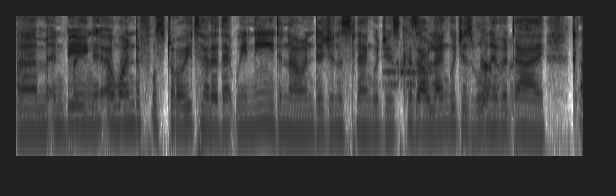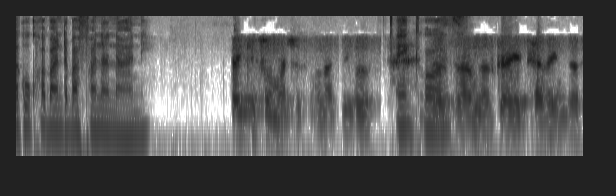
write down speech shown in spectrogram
um, and being a wonderful storyteller that we need in our indigenous languages because our languages will never die. Thank you so much, Unati. It was, it was, um, it was great having this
